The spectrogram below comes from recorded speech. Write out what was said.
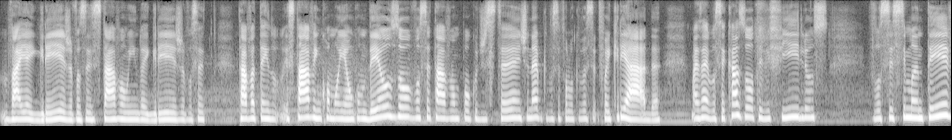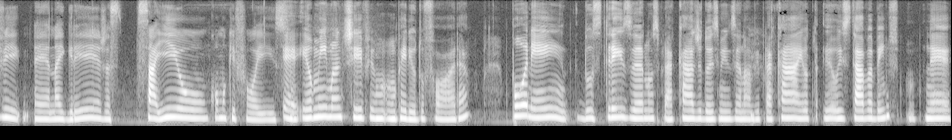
vai à igreja? Vocês estavam indo à igreja? Você estava tendo, estava em comunhão com Deus ou você estava um pouco distante, né? Porque você falou que você foi criada, mas aí você casou, teve filhos, você se manteve é, na igreja, saiu, como que foi isso? É, eu me mantive um período fora. Porém, dos três anos para cá, de 2019 para cá, eu, eu estava bem, né,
